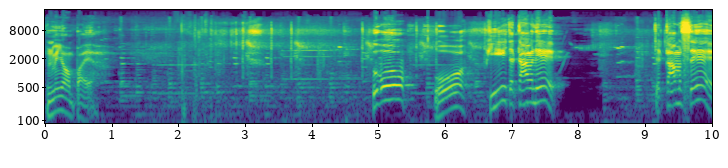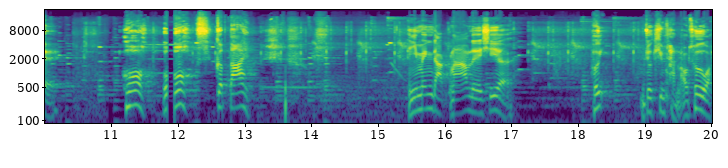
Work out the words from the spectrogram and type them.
มันไม่ยอมไปอะโอ้โหโอ้ผีจัดการมันดิ จัดการมันเซ่โอ้โหเกือบตาย อันนี้แม่งดักน้ำเลยเชี่ย เฮ้ยเจอคิมถันเอาเธอว่ะ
